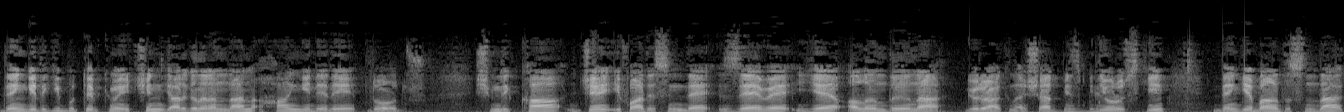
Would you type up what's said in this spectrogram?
Dengedeki bu tepkime için yargılarından hangileri doğrudur? Şimdi K, C ifadesinde Z ve Y alındığına göre arkadaşlar biz biliyoruz ki denge bağıntısında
